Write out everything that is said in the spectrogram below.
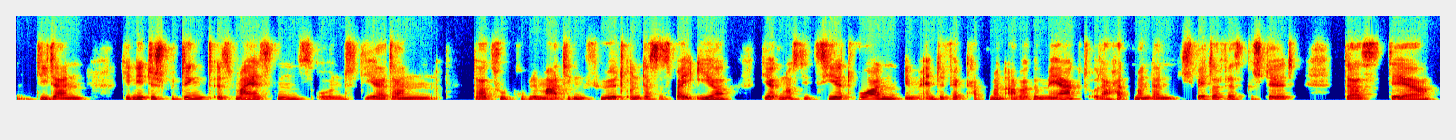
die dann genetisch bedingt ist meistens und die ja dann dazu Problematiken führt. Und das ist bei ihr diagnostiziert worden. Im Endeffekt hat man aber gemerkt oder hat man dann später festgestellt, dass der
